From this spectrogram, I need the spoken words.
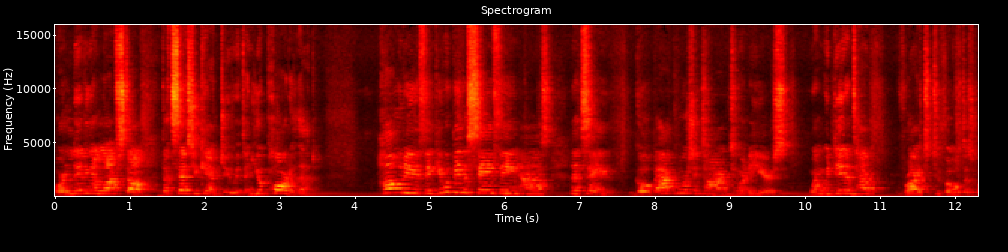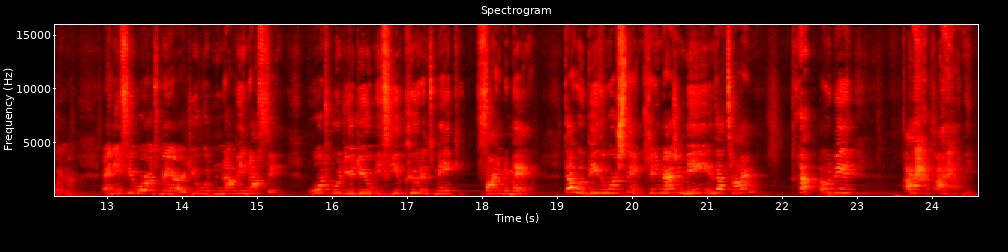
or living a lifestyle that says you can't do it, and you're part of that? How do you think it would be the same thing as, let's say, go backwards in time 200 years when we didn't have right to vote as women? And if you weren't married, you would not be nothing. What would you do if you couldn't make find a man? That would be the worst thing. Can you imagine me in that time? I would be, I, I, I mean,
